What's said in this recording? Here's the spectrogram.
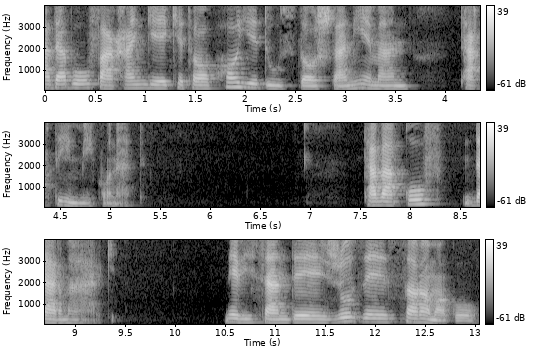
ادب و فرهنگ کتابهای دوست داشتنی من تقدیم می کند. توقف در مرگ. نویسنده جوز ساراماگو.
